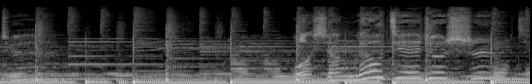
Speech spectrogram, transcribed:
觉。我想了解这世界，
